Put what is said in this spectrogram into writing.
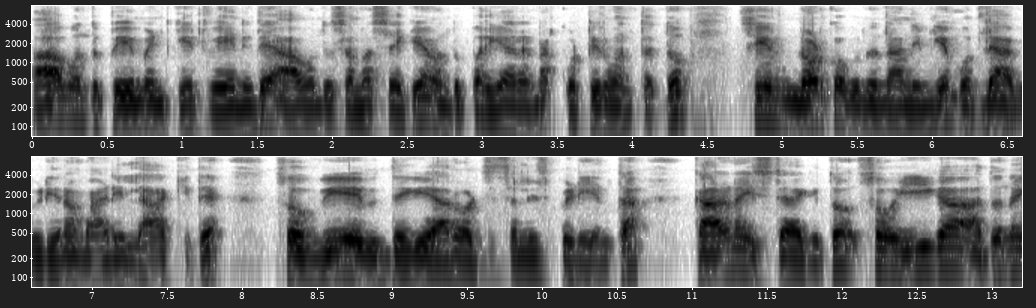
ಆ ಒಂದು ಪೇಮೆಂಟ್ ಗೇಟ್ವೇ ಏನಿದೆ, ಆ ಒಂದು ಸಮಸ್ಯೆಗೆ ಒಂದು ಪರಿಹಾರನ ಕೊಟ್ಟಿರುವಂತದ್ದು ಸಿ ನೋಡ್ಕೋಬಹುದು ನಾನು ನಿಮಗೆ ಮೊದಲೇ ಆ ವಿಡಿಯೋನ ಮಾಡಿ ಇಲ್ಲಿ ಹಾಕಿದೆ ಸೊ ವಿ ಎ ವಿದ್ಯೆಗೆ ಯಾರು ಅರ್ಜಿ ಸಲ್ಲಿಸಬೇಡಿ ಅಂತ. ಕಾರಣ ಇಷ್ಟೇ ಆಗಿತ್ತು. ಸೊ ಈಗ ಅದನ್ನೇ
